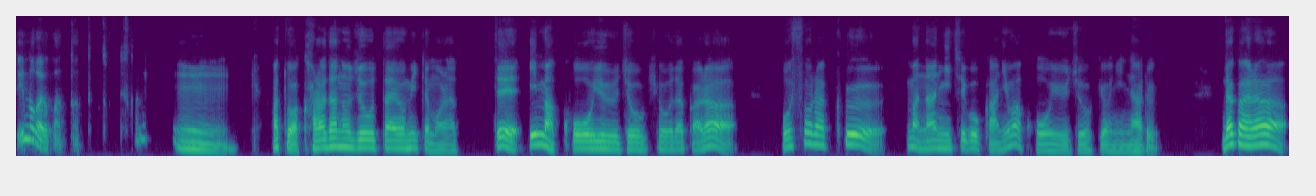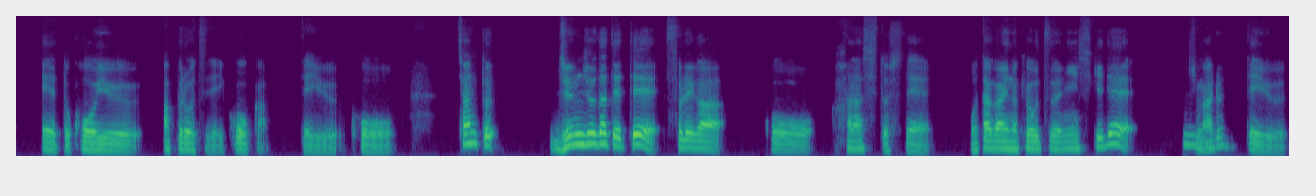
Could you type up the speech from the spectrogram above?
ていうのが良かったってことですかね。うん。あとは体の状態を見てもらって、今こういう状況だから、おそらく、まあ何日後かにはこういう状況になる。だから、えっと、こういうアプローチでいこうかっていう、こう、ちゃんと順序立てて、それが、こう、話として、お互いの共通認識で決まるっていう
